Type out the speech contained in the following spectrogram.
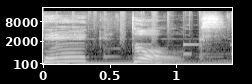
Tech Talks.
